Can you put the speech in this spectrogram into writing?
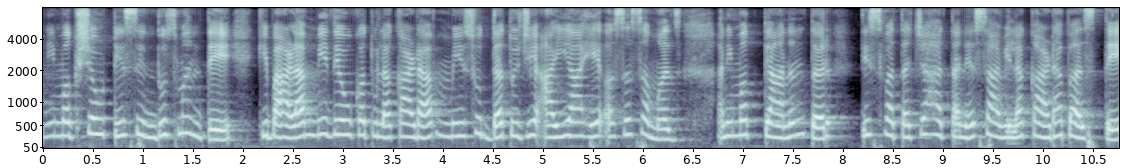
आणि मग शेवटी सिंधूच म्हणते की बाळा मी देऊ का तुला काढा? मी सुद्धा तुझी आई आहे असं समज. आणि मग त्यानंतर ती स्वतःच्या हाताने सावीला काढा पाजते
